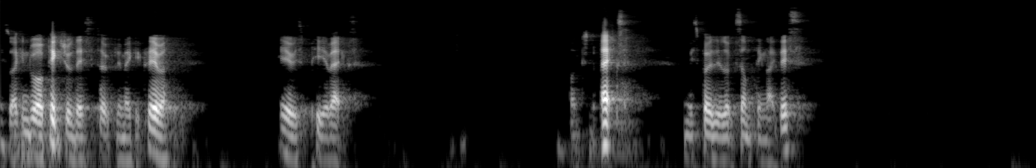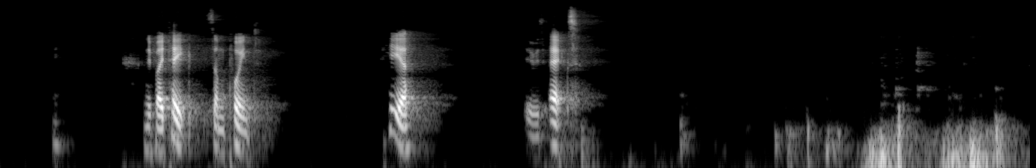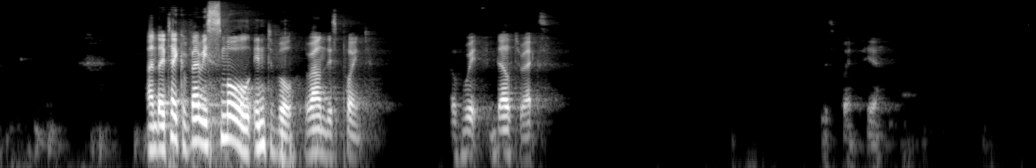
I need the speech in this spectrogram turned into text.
So I can draw a picture of this to hopefully make it clearer. Here is p of x, function of x. And we suppose it looks something like this. And if I take some point here, here is x. And I take a very small interval around this point of width delta x. This point here,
